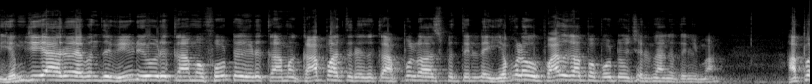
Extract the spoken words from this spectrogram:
எம்ஜிஆரை வந்து வீடியோ எடுக்காமல் ஃபோட்டோ எடுக்காமல் காப்பாற்றுறதுக்கு அப்போலோ ஆஸ்பத்திரியில் எவ்வளவு பாதுகாப்பாக போட்டு வச்சுருந்தாங்க தெரியுமா? அப்போ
